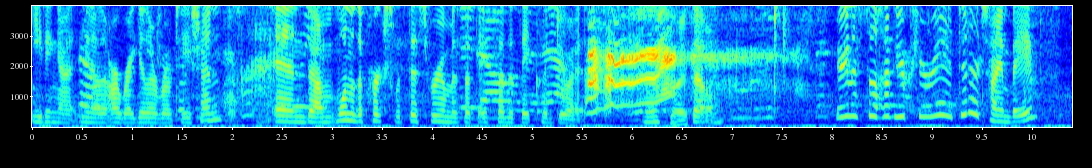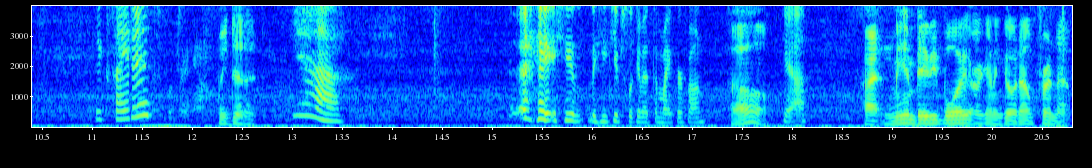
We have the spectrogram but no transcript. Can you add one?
eating at you know our regular rotation. And um, one of the perks with this room is that they said that they could do it. That's nice. So you're gonna still have your puree at dinner time, babes. You excited? We did it. Yeah. he, he keeps looking at the microphone. Oh. Yeah. Alright, and me and baby boy are gonna go down for a nap.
